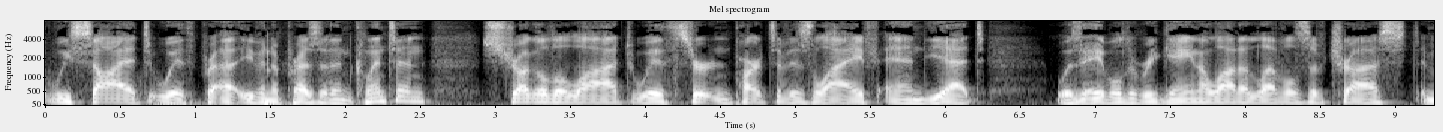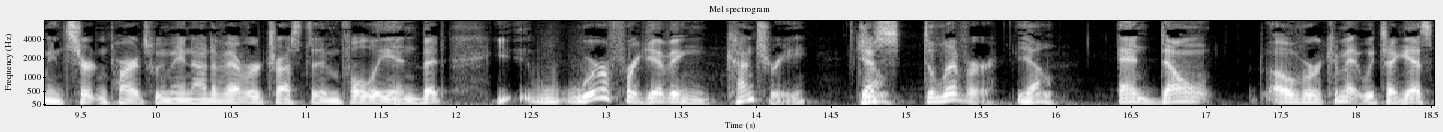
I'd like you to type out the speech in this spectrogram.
we saw it with uh, even a President Clinton struggled a lot with certain parts of his life and yet was able to regain a lot of levels of trust. I mean, certain parts we may not have ever trusted him fully in, but we're a forgiving country. Just deliver yeah. And don't overcommit, which I guess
